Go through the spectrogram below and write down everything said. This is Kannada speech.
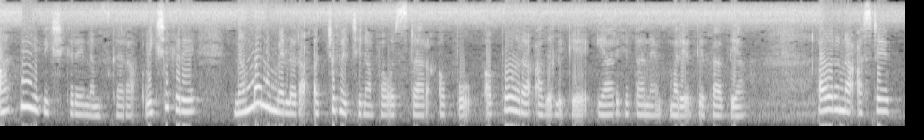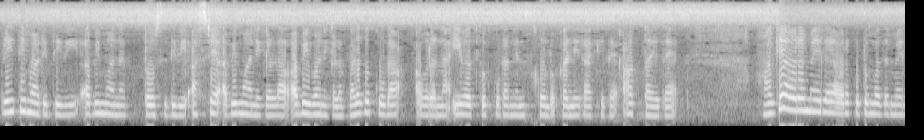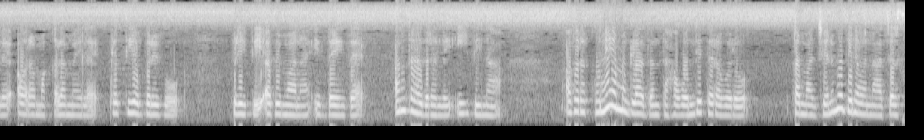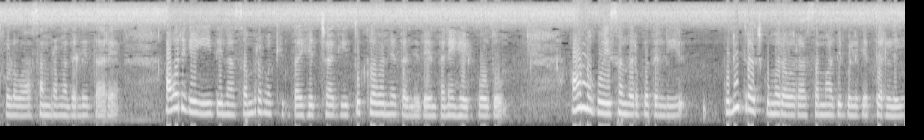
ಆತ್ಮೀಯ ವೀಕ್ಷಕರೇ, ನಮಸ್ಕಾರ. ವೀಕ್ಷಕರೇ, ನಮ್ಮ ನಿಮ್ಮೆಲ್ಲರ ಅಚ್ಚುಮೆಚ್ಚಿನ ಪವರ್ ಸ್ಟಾರ್ ಅಪ್ಪು. ಅಪ್ಪು ಅವರ ಅಗಲಿಕೆ ಯಾರಿಗೆ ತಾನೇ ಮರೆಯೋಕ್ಕೆ ಸಾಧ್ಯ? ಅವರನ್ನ ಅಷ್ಟೇ ಪ್ರೀತಿ ಮಾಡಿದ್ದೀವಿ, ಅಭಿಮಾನ ತೋರಿಸಿದ್ದೀವಿ. ಅಷ್ಟೇ ಅಭಿಮಾನಿಗಳ ಅಭಿಮಾನಿಗಳ ಬಳಗ ಕೂಡ ಅವರನ್ನ ಇವತ್ತಿಗೂ ಕೂಡ ನೆನೆಸ್ಕೊಂಡು ಕಣ್ಣೀರಾಕಿದೆ ಆಗ್ತಾ ಇದೆ. ಹಾಗೆ ಅವರ ಮೇಲೆ, ಅವರ ಕುಟುಂಬದ ಮೇಲೆ, ಅವರ ಮಕ್ಕಳ ಮೇಲೆ ಪ್ರತಿಯೊಬ್ಬರಿಗೂ ಪ್ರೀತಿ, ಅಭಿಮಾನ ಇದ್ದೇ ಇದೆ. ಅಂತಹದರಲ್ಲಿ ಈ ದಿನ ಅವರ ಕೊನೆಯ ಮಗಳಾದಂತಹ ವಂದಿತರವರು ತಮ್ಮ ಜನ್ಮದಿನವನ್ನು ಆಚರಿಸಿಕೊಳ್ಳುವ ಸಂಭ್ರಮದಲ್ಲಿದ್ದಾರೆ. ಅವರಿಗೆ ಈ ದಿನ ಸಂಭ್ರಮಕ್ಕಿಂತ ಹೆಚ್ಚಾಗಿ ದುಃಖವನ್ನೇ ತಂದಿದೆ ಅಂತಾನೆ ಹೇಳ್ಬೋದು. ಆ ಮಗು ಈ ಸಂದರ್ಭದಲ್ಲಿ ಪುನೀತ್ ರಾಜ್ಕುಮಾರ್ ಅವರ ಸಮಾಧಿ ಬಳಿಗೆ ತೆರಳಿ,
